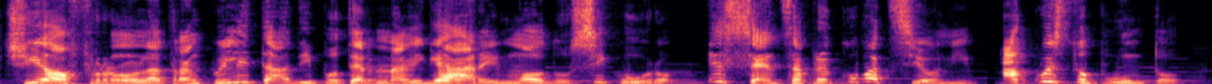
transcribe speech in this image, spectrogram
ci offrono la tranquillità di poter navigare in modo sicuro e senza preoccupazioni. A questo punto,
